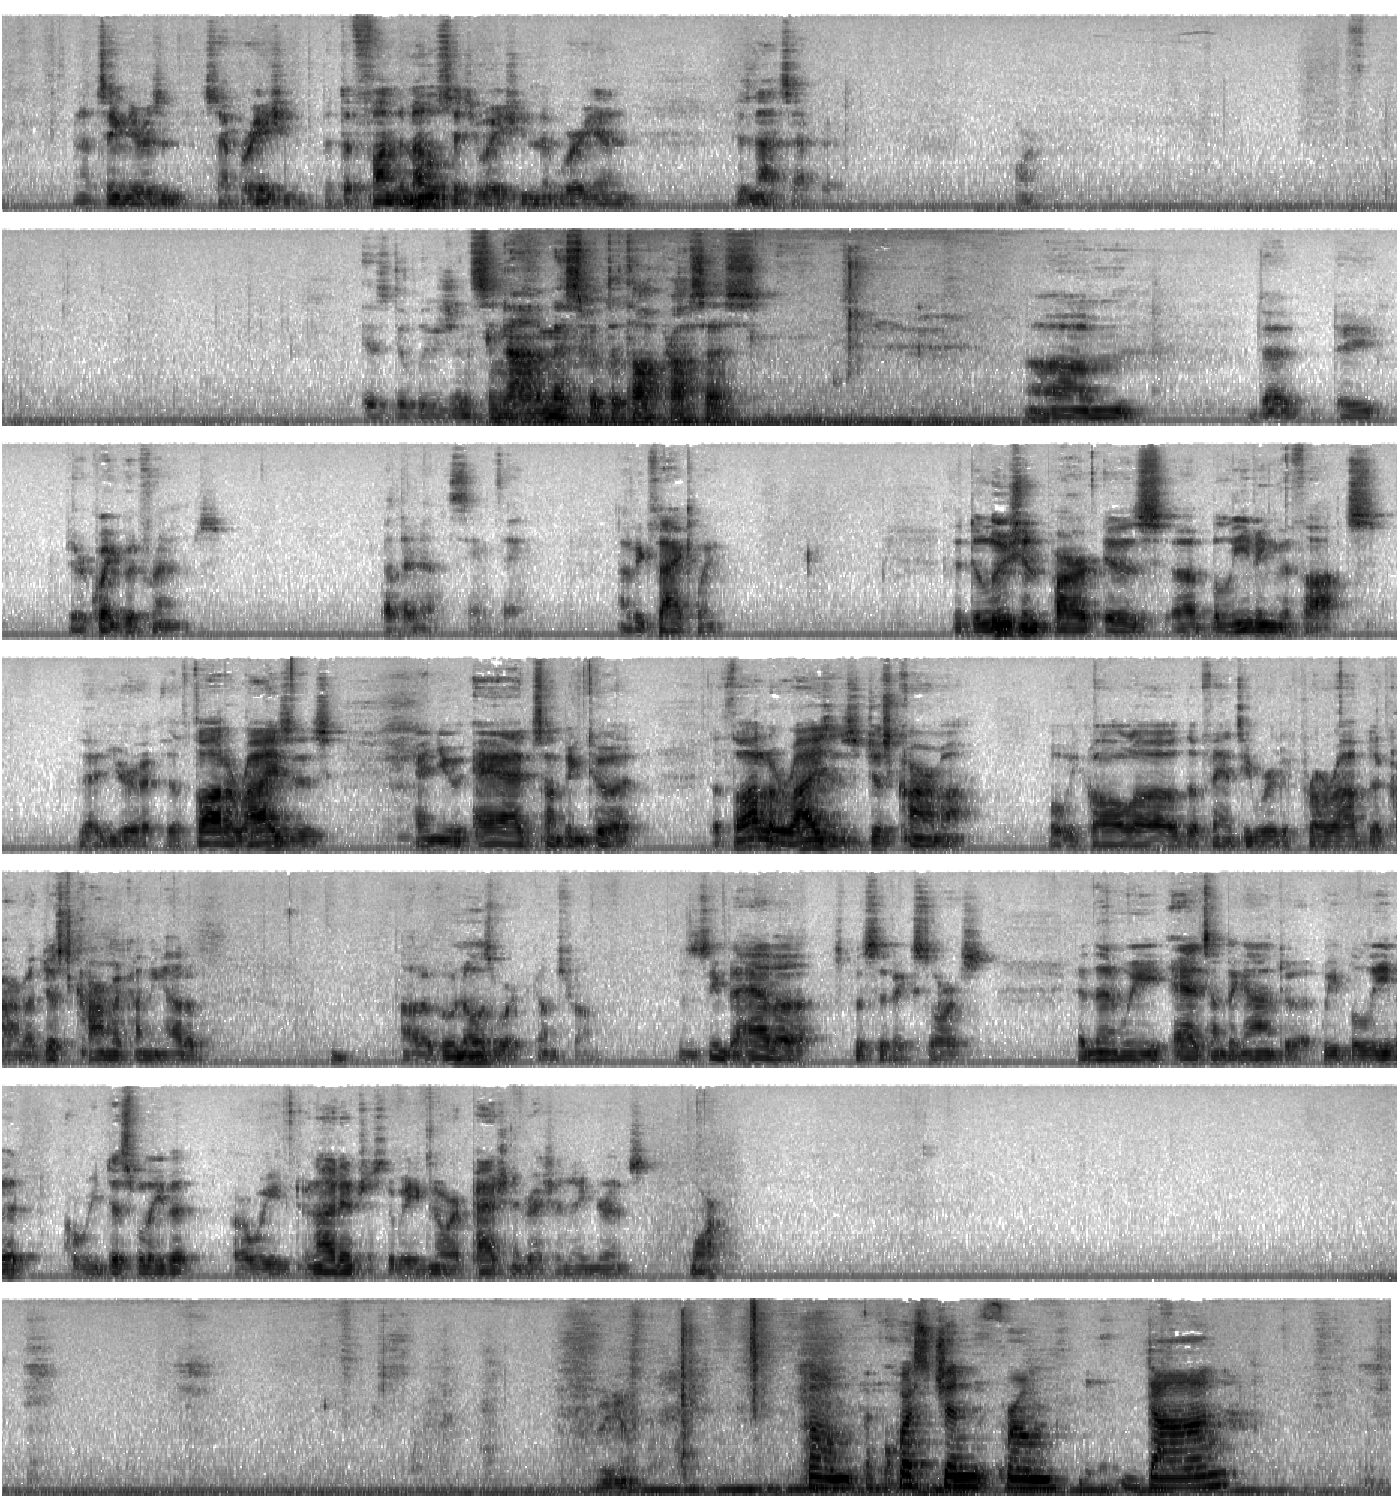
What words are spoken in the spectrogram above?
We're not saying there isn't separation, but the fundamental situation that we're in is not separate. Is delusion synonymous with the thought process? Um, that they they're quite good friends. But they're not the same thing. Not exactly. The delusion part is uh, believing the thoughts. That your the thought arises, and you add something to it. The thought arises just karma, what we call uh, the fancy word of prarabdha karma, just karma coming out of out of who knows where it comes from. Doesn't seem to have a specific source. And then we add something onto it. We believe it, or we disbelieve it, or we are not interested. We ignore it. Passion, aggression, and ignorance. More? Um, a question from Don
